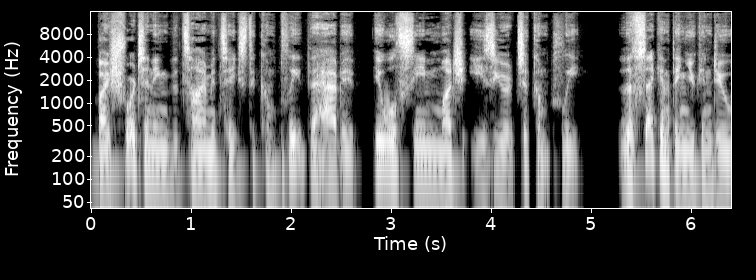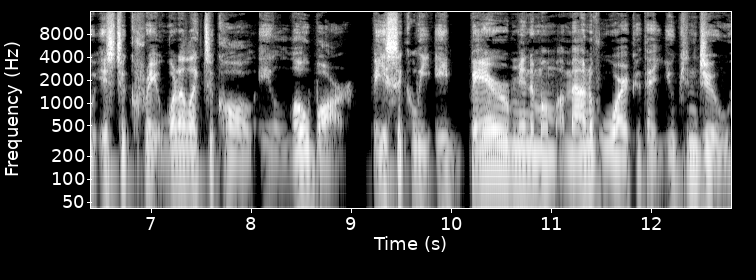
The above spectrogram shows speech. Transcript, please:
By shortening the time it takes to complete the habit, it will seem much easier to complete. The second thing you can do is to create what I like to call a low bar, basically a bare minimum amount of work that you can do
